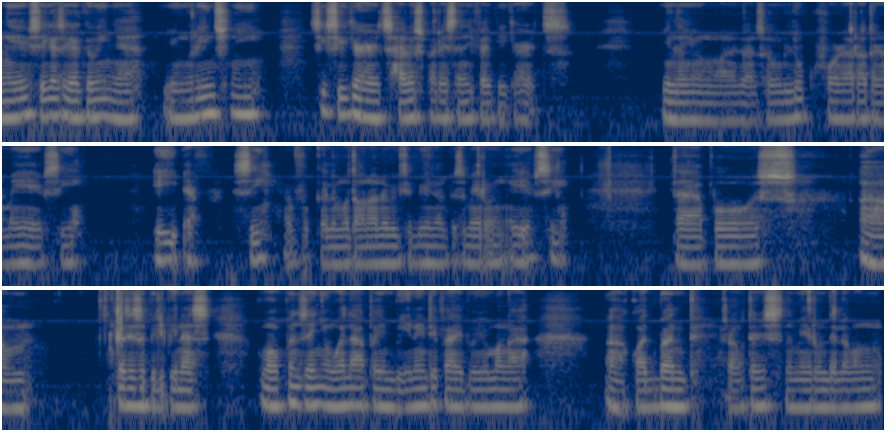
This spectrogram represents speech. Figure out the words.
Ang AFC kasi gagawin niya, yung range ni 6 GHz halos pares na ni 5 GHz. Yun lang yung ano doon. So, look for a router may AFC. AFC. Kalimutan ko na ano ibig sabihin nun. Basta mayroong AFC. Tapos, um, kasi sa Pilipinas, kung mapapansin nyo, wala pa yung B95 o yung mga uh, quad band routers na mayroong dalawang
